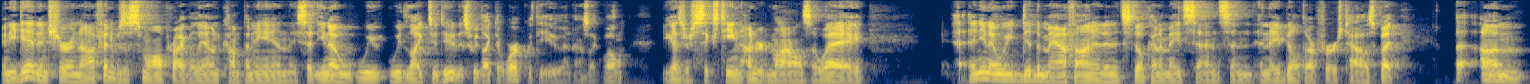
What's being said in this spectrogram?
and he did, and sure enough, and it was a small privately owned company, and they said, "You know, we we'd like to do this. We'd like to work with you." And I was like, "Well." You guys are 1,600 miles away and you know we did the math on it and it still kind of made sense and and they built our first house but uh, um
